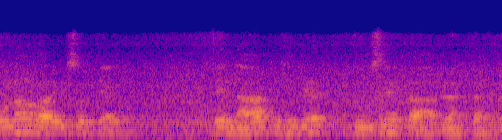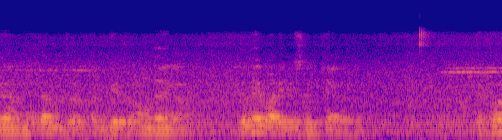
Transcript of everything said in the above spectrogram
ਉਹਨਾਂ ਬਾਰੇ ਵੀ ਸੋਚਿਆ ਕਰੋ ਤੇ ਨਾਲ ਤੁਸੀਂ ਜਿਹੜੇ ਦੂਸਰੇ ਭਰਾ ਡਾਕਟਰ ਡਰਾਈਵਰ ਦਾ ਮਤਲਬ ਅੱਗੇ ਤੋਂ ਆਉਂਦਾ ਹੈਗਾ, ਉਹਦੇ ਬਾਰੇ ਵੀ ਸੋਚਿਆ ਕਰੋ ਦੇਖੋ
